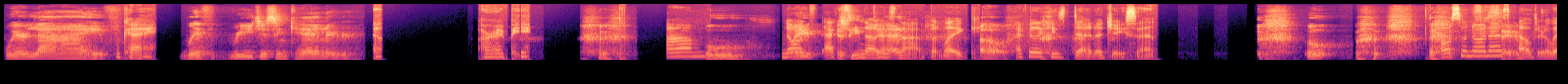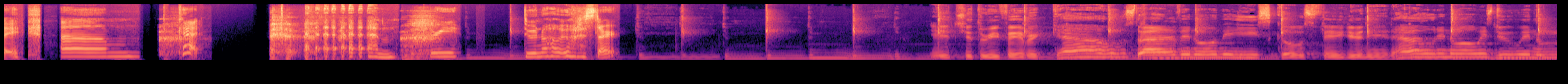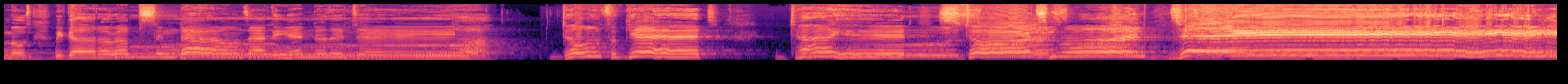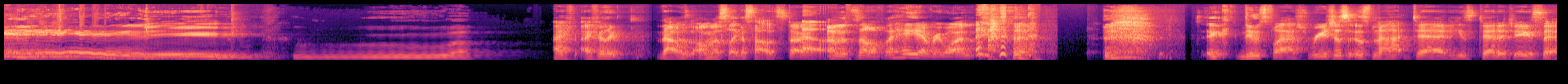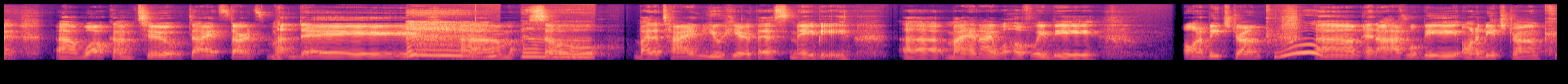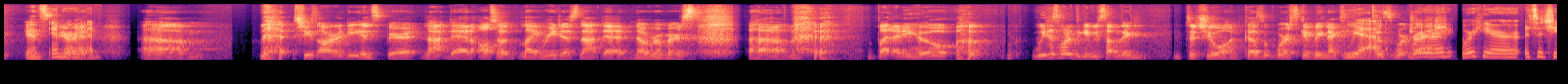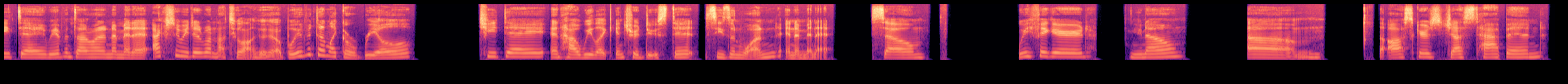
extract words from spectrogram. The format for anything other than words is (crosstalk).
We're live Okay. with Regis and Keller. R.I.P. (laughs) Um, Ooh. no Wait, one's actually no, he's not. But like, Oh. I feel like he's dead adjacent, (laughs) Ooh. (laughs) also known as Same. elderly. Um, okay. Um, three. Do we know how we want to start? It's your three favorite gals thriving on the East Coast, figuring it out and always doing the most. We've got our ups and downs at the end of the day. Don't forget, diet starts Monday. I, I feel like that was almost like a solid start Oh. of itself. Hey, everyone. (laughs) Newsflash, Regis is not dead. He's dead adjacent. Um, welcome to Diet Starts Monday. Um, (gasps) so, by the time you hear this, maybe, uh, Maya and I will hopefully be on a beach drunk. Um, and Aj will be on a beach drunk in In spirit. head. Um, (laughs) she's already in spirit, not dead. Also, like Regis, not dead. No rumors. (laughs) Um, (laughs) but anywho, we just wanted to give you something to chew on because we're skipping next week yeah, because we're trash. We're, we're here. It's a cheat day. We haven't done one in a minute. Actually, we did one not too long ago, but we haven't done like a real cheat day and how we like introduced it season one in a minute. So we figured, you know, um, the Oscars just happened.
